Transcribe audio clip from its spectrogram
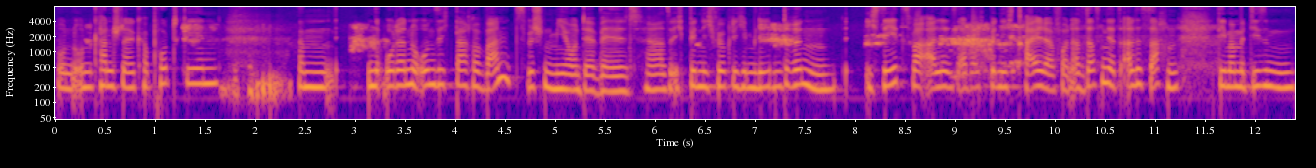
und, und kann schnell kaputt gehen. Ähm, oder eine unsichtbare Wand zwischen mir und der Welt. Ja, also ich bin nicht wirklich im Leben drin. Ich sehe zwar alles, aber ich bin nicht Teil davon. Also das sind jetzt alles Sachen, die man mit diesem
